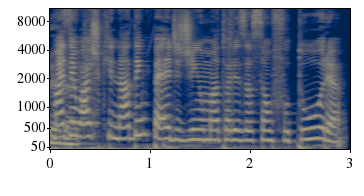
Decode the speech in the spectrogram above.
Verdade. Mas eu acho que nada impede de em uma atualização futura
